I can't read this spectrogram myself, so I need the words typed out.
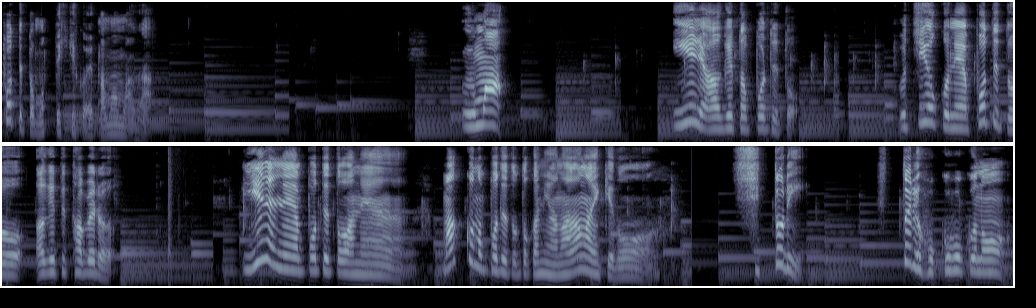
ポテト持ってきてくれたママが。うま家で揚げたポテト。うちよくね、ポテト揚げて食べる。家でね、ポテトはね、マックのポテトとかにはならないけど、しっとり、しっとりホクホクの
